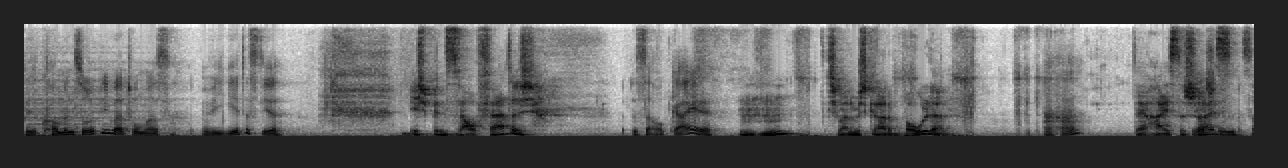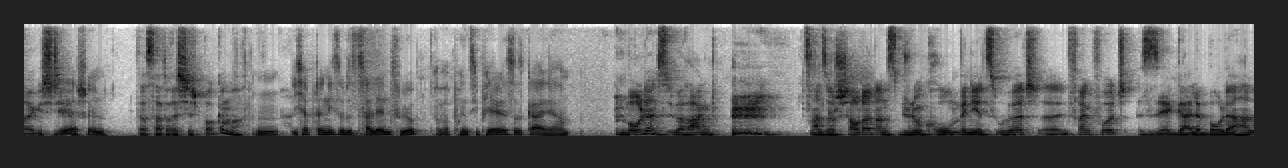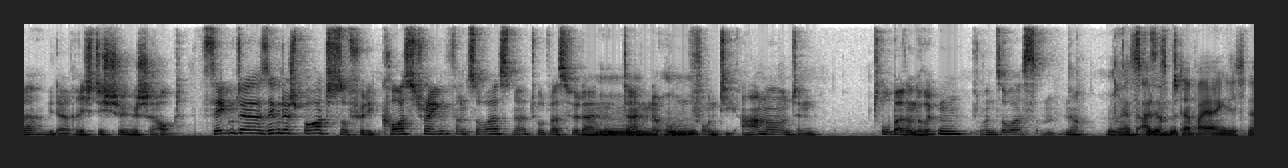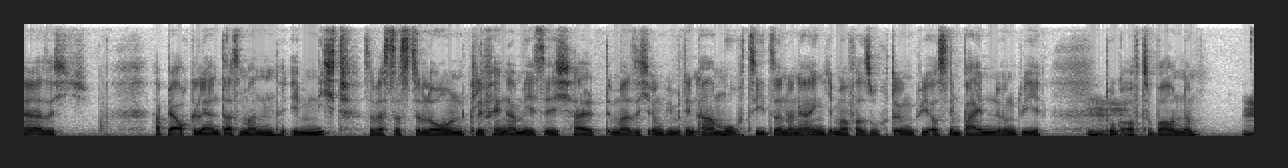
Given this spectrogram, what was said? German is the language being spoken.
Willkommen zurück, lieber Thomas. Wie geht es dir? Ich bin sau fertig. Sau geil. Mhm. Ich war nämlich gerade bouldern. Aha. Der heiße Scheiß, sage ich dir. Sehr schön. Das hat richtig Bock gemacht. Ich habe da nicht so das Talent für, aber prinzipiell ist es geil, ja. Bouldern ist überragend. Also Shoutout ans Dynochrom, wenn ihr zuhört, äh, in Frankfurt. Sehr geile Boulderhalle, wieder richtig schön geschraubt. Sehr guter, sehr guter Sport, so für die Core Strength und sowas. Ne? Tut was für deinen, deinen Rumpf und die Arme und den oberen Rücken und sowas. Ja, Da ist alles mit dabei eigentlich, ne? Also ich habe ja auch gelernt, dass man eben nicht Sylvester Stallone Cliffhanger-mäßig halt immer sich irgendwie mit den Armen hochzieht, sondern ja eigentlich immer versucht, irgendwie aus den Beinen irgendwie Druck aufzubauen, ne?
